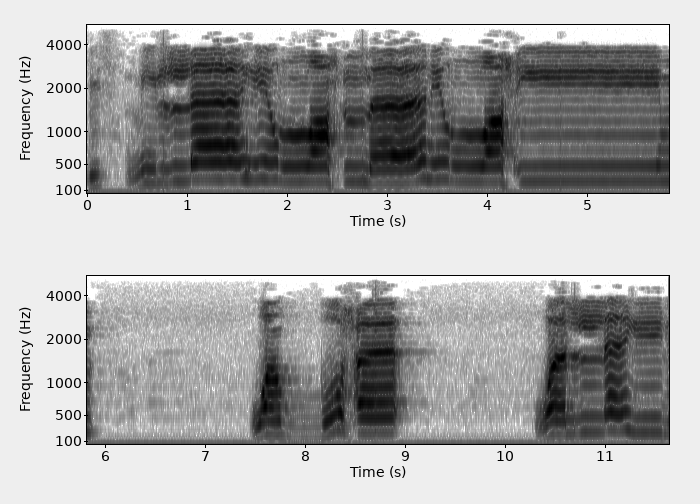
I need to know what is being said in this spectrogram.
بسم الله الرحمن الرحيم والضحى والليل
